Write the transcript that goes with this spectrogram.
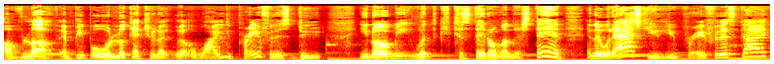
of love. And people will look at you like, well, why are you praying for this dude? You know what I mean? Because they don't understand. And they would ask you, you pray for this guy?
